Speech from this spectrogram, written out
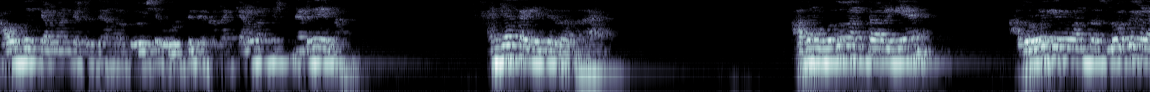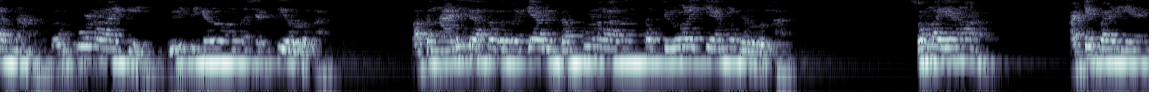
ಅವ್ರದ್ದು ಕೆಲವೊಂದಿಷ್ಟು ಜನರ ಭವಿಷ್ಯ ಉಳಿಸಿದೇನಲ್ಲ ಕೆಲವೊಂದಿಷ್ಟು ನಡೆದೇ ಇಲ್ಲ. ಹಂಗ್ಯಾಕಾಗಿದ್ದಿರೋದ್ರ ಅದನ್ನು ಓದುವಂತವ್ರಿಗೆ ಅದರೊಳಗಿರುವಂತ ಶ್ಲೋಕಗಳನ್ನ ಸಂಪೂರ್ಣವಾಗಿ ಬಿಡಿಸಿ ಹೇಳುವಂತ ಶಕ್ತಿ ಇರುವುದಿಲ್ಲ. ಮತ್ತು ನಾಡಿಶಾಸ್ತ್ರದ ಬಗ್ಗೆ ಅವ್ರಿಗೆ ಸಂಪೂರ್ಣವಾದಂತ ತಿಳುವಳಿಕೆ ಅನ್ನೋದಿರುವುದಿಲ್ಲ. ಸುಮ್ಮ ಏನೋ ಹೊಟ್ಟೆಪಾಡಿಗೆ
